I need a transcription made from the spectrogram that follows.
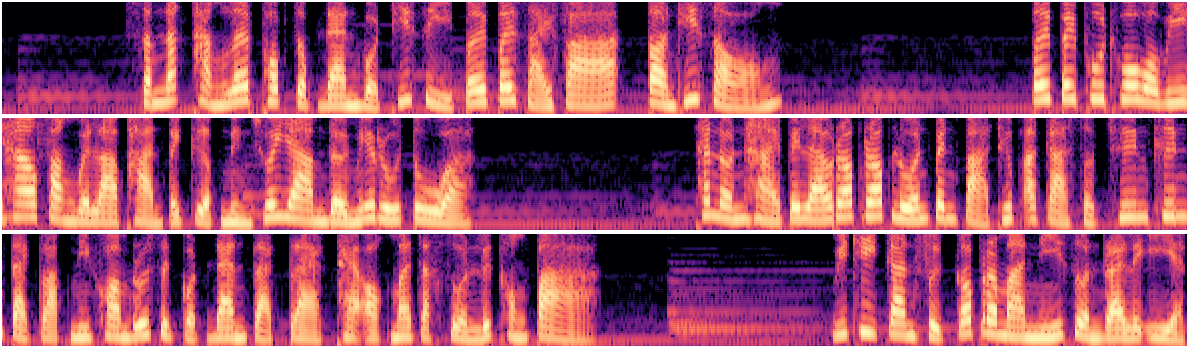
ๆ สำนักถังเลิศพบจบแดนบทที่ 4 เป้ยเป้ยสายฟ้า ตอนที่สองเป้ยเป้ยพูดหัวววีห้าวฟังเวลาผ่านไปเกือบหนึ่งชั่วยามโดยไม่รู้ตัว ถนนหายไปแล้วรอบๆล้วนเป็นป่าทึบอากาศสดชื่นขึ้น แต่กลับมีความรู้สึกกดดันแปลกๆแผ่ออกมาจากส่วนลึกของป่า วิธีการฝึกก็ประมาณนี้ส่วนรายละเอียด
